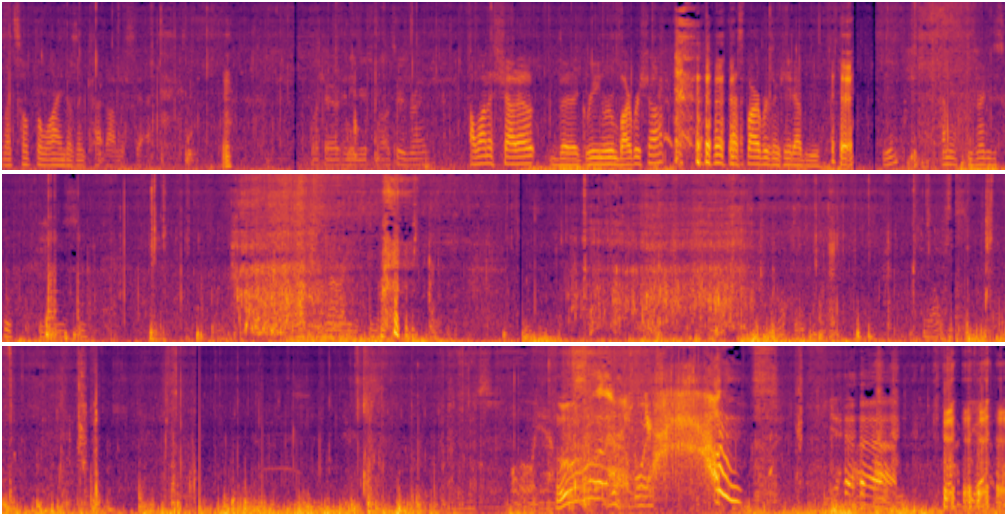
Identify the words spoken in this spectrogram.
Let's hope the line doesn't cut on this guy. Want to shout out any of your sponsors, Ryan? I want to shout out the Green Room Barbershop. Best barbers in KW. See him? Come here. He's ready to scoop. He's ready to scoop. He's not ready to scoop. Oh, Ooh, there, boy. Yeah. Fuck yeah.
